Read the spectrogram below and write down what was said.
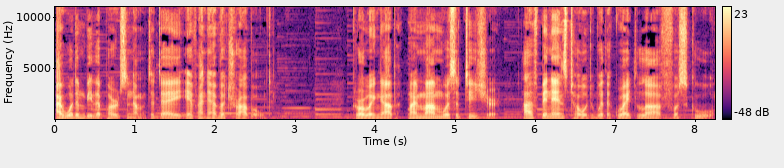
I wouldn't be the person I'm today if I never traveled. Growing up, my mom was a teacher. I've been instilled with a great love for school.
